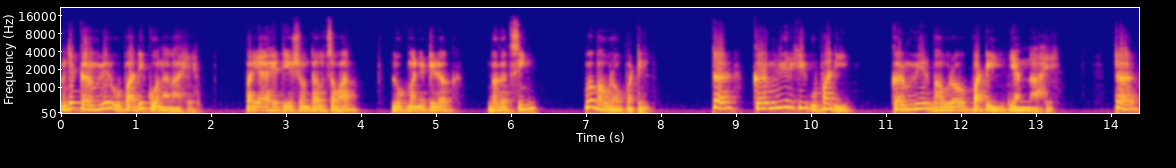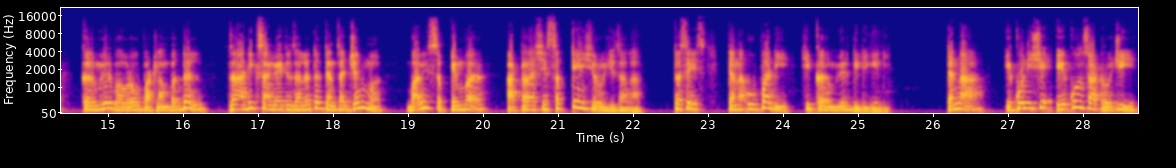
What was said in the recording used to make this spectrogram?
म्हणजे कर्मवीर उपाधी कोणाला आहे? पर्याय आहेत यशवंतराव चव्हाण लोकमान्य टिळक भगतसिंग व भाऊराव पाटील. तर कर्मवीर ही उपाधी कर्मवीर भाऊराव पाटील यांना आहे. तर कर्मवीर भाऊराव पाटलांबद्दल जर अधिक सांगायचं झालं तर त्यांचा जन्म बावीस सप्टेंबर अठराशे सत्याऐंशी रोजी झाला. तसेच त्यांना उपाधी ही कर्मवीर दिली गेली. त्यांना एकोणीसशे एकोणसाठ रोजी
